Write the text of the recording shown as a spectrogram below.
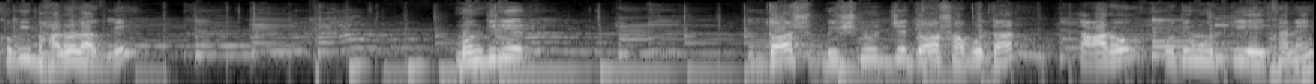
খুবই ভালো লাগবে। মন্দিরের দশ, বিষ্ণুর যে দশ অবতার, তারও প্রতিমূর্তি এইখানে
